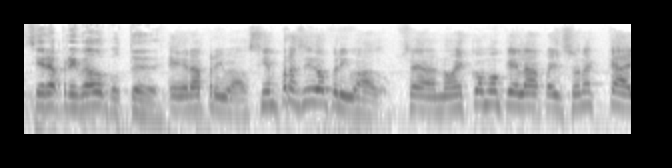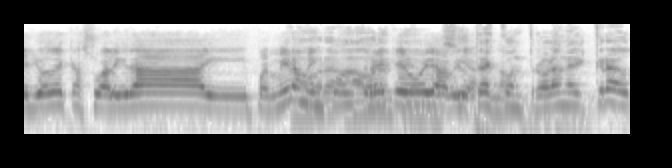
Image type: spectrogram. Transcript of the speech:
Si era privado para ustedes. Era privado, siempre ha sido privado. O sea, no es como que la persona cayó de casualidad y pues mira, me encontré que hoy había. Si ustedes no. controlan el crowd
